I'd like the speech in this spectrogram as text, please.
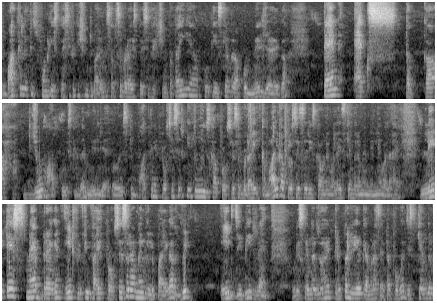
तो बात कर लेते हैं इस फ़ोन के स्पेसिफिकेशन के बारे में। सबसे बड़ा स्पेसिफिकेशन पता ही है आपको कि इसके अंदर आपको मिल जाएगा टेन एक्स तक का जूम आपको इसके अंदर मिल जाएगा। और इसकी बात करें प्रोसेसर की तो इसका प्रोसेसर बड़ा ही कमाल का प्रोसेसर इसका होने वाला है। इसके अंदर हमें मिलने वाला है। लेटेस्ट स्नैपड्रैगन 855 प्रोसेसर हमें मिल पाएगा with eight G B RAM और इसके अंदर जो है ट्रिपल रियर कैमरा सेटअप होगा, जिसके अंदर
